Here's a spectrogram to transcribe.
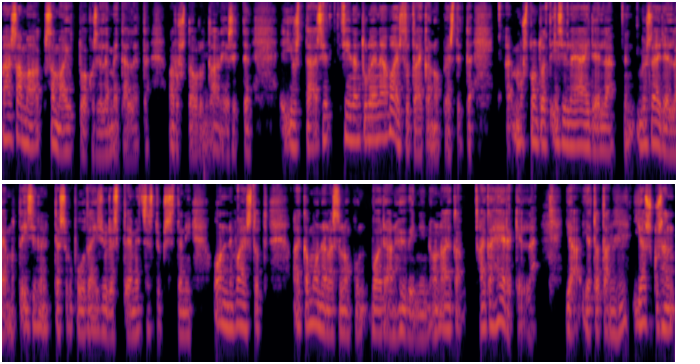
vähän sama, sama juttua kuin siellä sille metälle, että varustaudutaan. Ja sitten just tämä, siinä tulee nämä vaistot aika nopeasti. Että musta tuntuu, että isillä ja äideillä, myös äideillä, mutta isillä nyt tässä kun puhutaan isyydestä ja metsästyksestä, niin on ne vaistot aika monella silloin, kun voidaan hyvin, niin on aika, aika herkellä. Ja, ja tota, mm-hmm. joskushan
